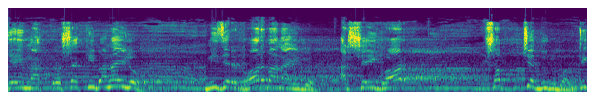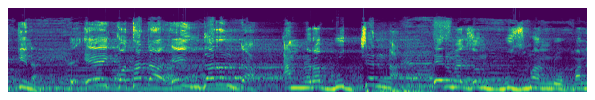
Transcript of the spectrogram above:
যেই মাকড়সা কি বানাইলো? নিজের ঘর বানাইলো। আর সেই ঘর সবচেয়ে দুর্বল, ঠিক কি না তো এই কথাটা, এই উদাহরণটা আপনারা বুঝছেন না। এরম একজন বুঝমান লোক মানে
